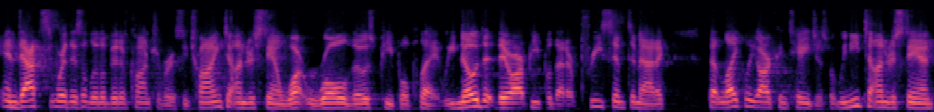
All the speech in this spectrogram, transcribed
And that's where there's a little bit of controversy, trying to understand what role those people play. We know that there are people that are pre symptomatic that likely are contagious, but we need to understand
